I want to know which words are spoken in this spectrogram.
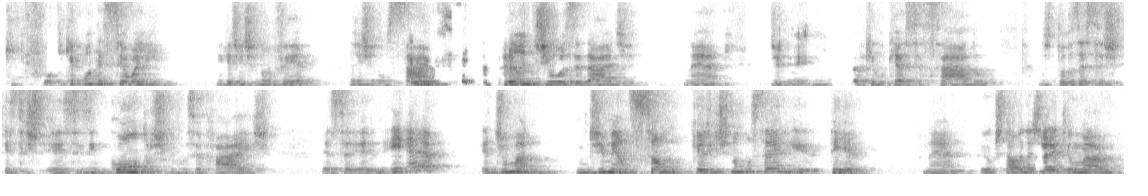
que, o que, que aconteceu ali, e que a gente não vê, a gente não sabe, a grandiosidade, né, de daquilo que é acessado, de todos esses, esses, esses encontros que você faz, essa, é, é, é de uma dimensão que a gente não consegue ter, né? Eu gostava de deixar aqui uma,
